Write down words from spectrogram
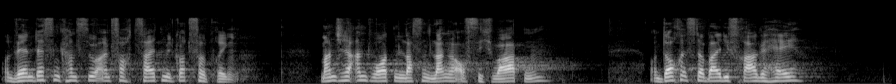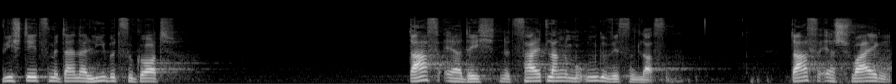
Und währenddessen kannst du einfach Zeit mit Gott verbringen. Manche Antworten lassen lange auf sich warten. Und doch ist dabei die Frage, hey, wie steht's mit deiner Liebe zu Gott? Darf er dich eine Zeit lang im Ungewissen lassen? Darf er schweigen?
